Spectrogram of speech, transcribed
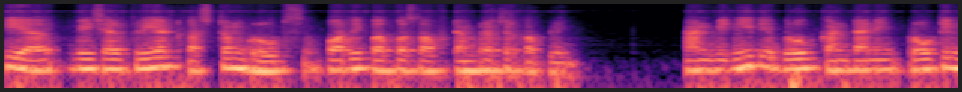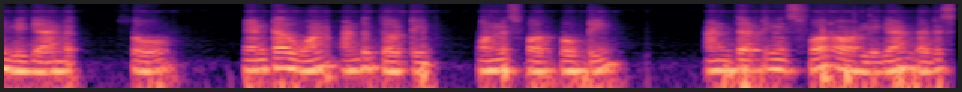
Here we shall create custom groups for the purpose of temperature coupling. And we need a group containing protein ligand. So enter 1 and 13 1 is for protein and 13 is for our ligand that is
